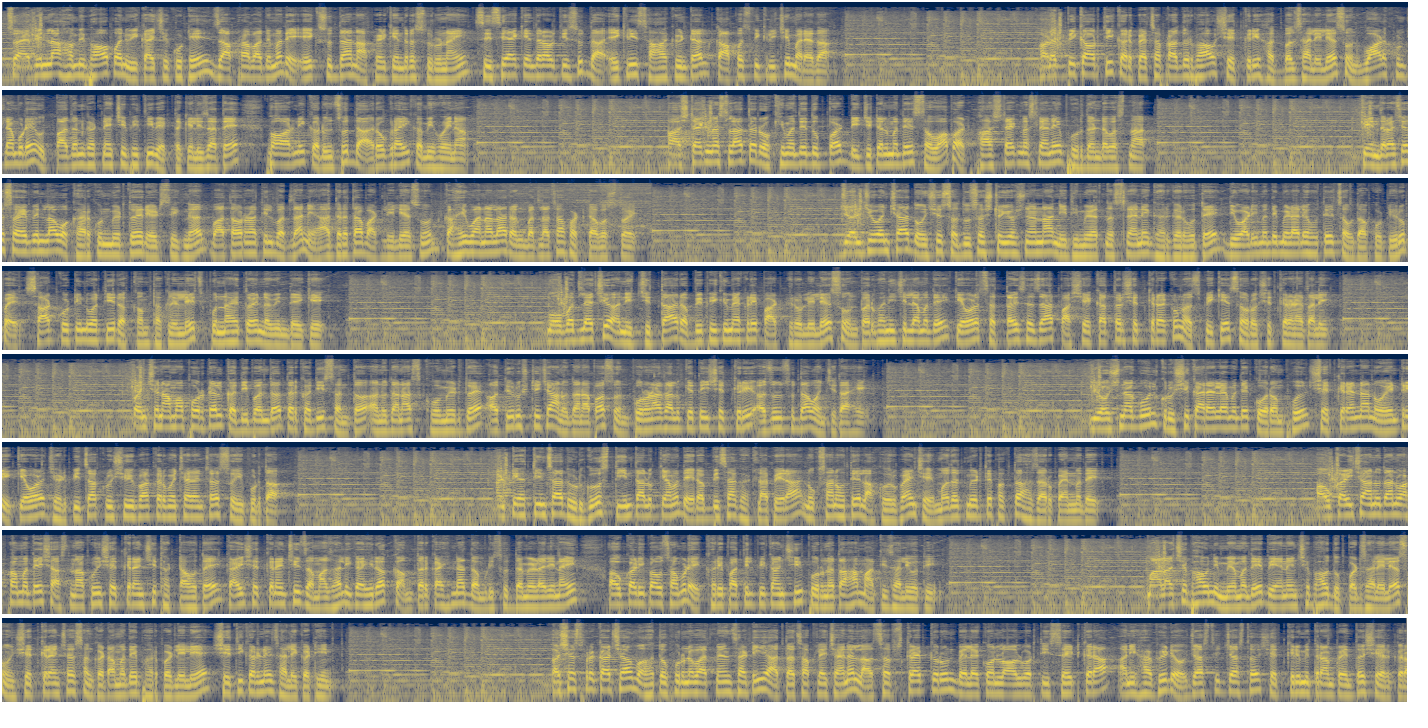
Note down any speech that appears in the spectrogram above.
सोयाबीनला हमीभाव पण विकायचे कुठे? जाफराबादेमध्ये एक सुद्धा नाफेड केंद्र सुरू नाही. सीसीआय केंद्रावरती सुद्धा एकरी सहा क्विंटल कापस विक्रीची मर्यादा हळद पिकावरती करप्याचा प्रादुर्भाव शेतकरी हतबल झालेले असून वाढ खुंटल्यामुळे उत्पादन घटण्याची भीती व्यक्त केली जाते. फवारणी करून सुद्धा रोगराई कमी होईना. फास्टॅग नसला तर रोखीमध्ये दुप्पट डिजिटलमध्ये सव्वापट. फास्टॅग नसल्याने भूर्दंड बसणार. केंद्राच्या सोयाबीनला वखारकून मिळतोय रेड सिग्नल. वातावरणातील बदलाने आर्द्रता वाढलेली असून काही वानाला रंगबदलाचा फटका बसतोय. जलजीवनच्या दोनशे सदुसष्ट योजनांना निधी मिळत नसल्याने घरघर होते. दिवाळीमध्ये मिळाले होते चौदा कोटी रुपये. साठ कोटींवरती रक्कम थकलेलीच पुन्हा येतोय नवीन देयके. मोबदल्याची अनिश्चितता रब्बी पीक विम्याकडे पाठ फिरवलेली असून परभणी जिल्ह्यामध्ये केवळ सत्तावीस हजार पाचशे एकाहत्तर शेतकऱ्याकडूनच पिके संरक्षित करण्यात आली. पंचनामा पोर्टल कधी बंद तर कधी संत अनुदानास खो मिळतोय. अतिवृष्टीच्या अनुदानापासून पूर्णा तालुक्यातील शेतकरी अजून सुद्धा वंचित आहे. योजना गोल कृषी कार्यालयामध्ये कोरमफूल शेतकऱ्यांना नो एंट्री केवळ झेडपीचा कृषी विभाग कर्मचाऱ्यांचा सोयीपुरता. अंटी हत्तींचा धुडगूस तीन तालुक्यामध्ये रब्बीचा घटला पेरा नुकसान होते लाखो रुपयांचे मदत मिळते फक्त हजार रुपयांमध्ये. अवकाळीच्या अनुदान वाटपामध्ये शासनाकडून शेतकऱ्यांची थट्टा होते काही शेतकऱ्यांची जमा झाली काही रक्कम तर काहींना दमडीसुद्धा मिळाली नाही. अवकाळी पावसामुळे खरीपातील पिकांची पूर्णतः माती झाली होती. मालाचे भाव निम्म्यामध्ये बियाण्यांचे भाव दुप्पट झालेले असून शेतकऱ्यांच्या संकटामध्ये भर पडलेली आहे. शेती करणे झाले कठीण. अशाच प्रकारच्या महत्त्वपूर्ण बातम्यांसाठी आताच आपल्या चॅनलला सबस्क्राईब करून बेलायकॉन लॉलवरती सेट करा आणि हा व्हिडिओ जास्तीत जास्त शेतकरी मित्रांपर्यंत शेअर करा.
